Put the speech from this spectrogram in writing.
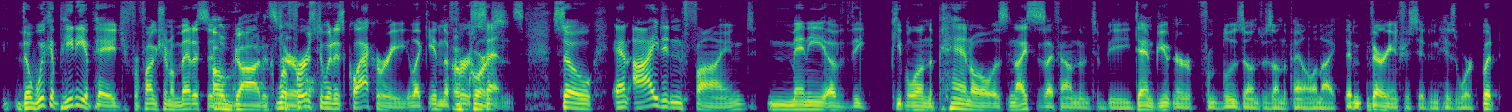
The Wikipedia page for functional medicine, oh god, it refers terrible. to it as quackery, like in the first sentence. So, and I didn't find many of the people on the panel as nice as I found them to be. Dan Buettner from Blue Zones was on the panel, and I am very interested in his work. But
